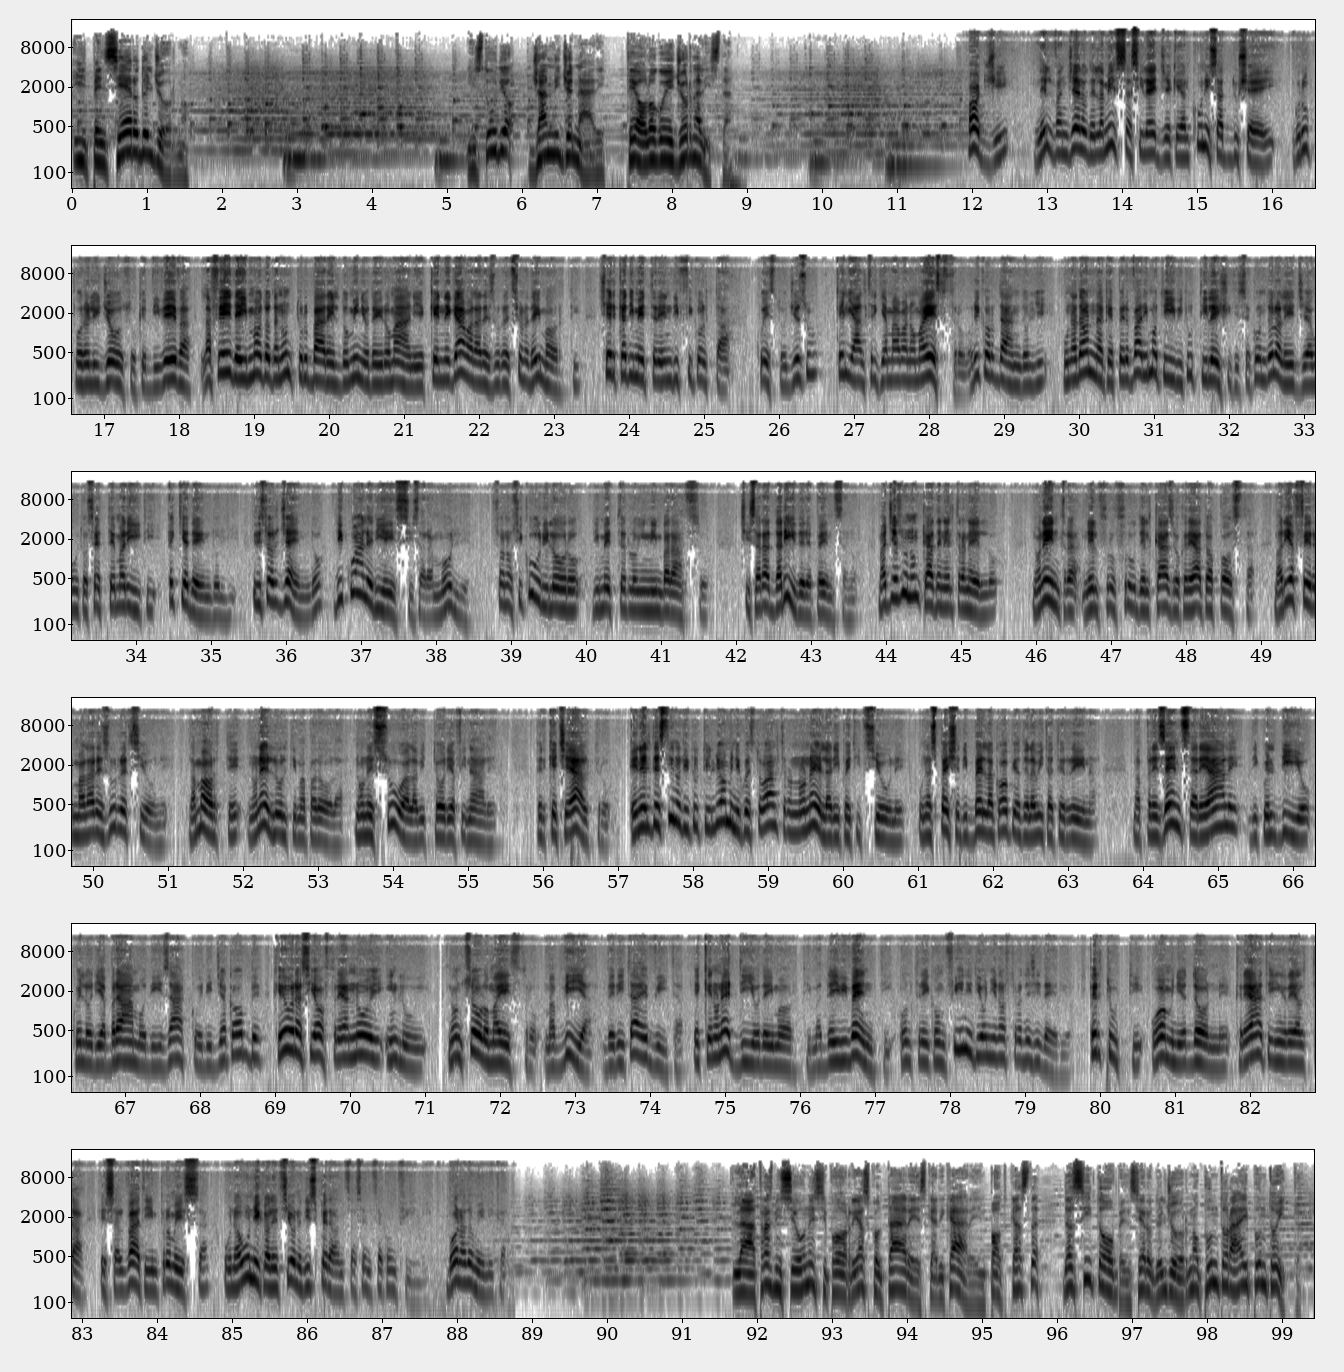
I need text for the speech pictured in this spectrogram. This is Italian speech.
Il pensiero del giorno. In studio Gianni Gennari, teologo e giornalista. Oggi nel Vangelo della Messa si legge che alcuni sadducei, gruppo religioso che viveva la fede in modo da non turbare il dominio dei romani e che negava la resurrezione dei morti, cerca di mettere in difficoltà questo Gesù che gli altri chiamavano maestro, ricordandogli una donna che per vari motivi, tutti leciti secondo la legge, ha avuto sette mariti e chiedendogli, risorgendo, di quale di essi sarà moglie? Sono sicuri loro di metterlo in imbarazzo. Ci sarà da ridere, pensano. Ma Gesù non cade nel tranello, non entra nel frufru del caso creato apposta, ma riafferma la resurrezione. La morte non è l'ultima parola, non è sua la vittoria finale perché c'è altro. E nel destino di tutti gli uomini questo altro non è la ripetizione, una specie di bella copia della vita terrena, ma presenza reale di quel Dio, quello di Abramo, di Isacco e di Giacobbe, che ora si offre a noi in Lui, non solo Maestro, ma via, verità e vita, e che non è Dio dei morti, ma dei viventi, oltre i confini di ogni nostro desiderio. Per tutti, uomini e donne, creati in realtà e salvati in promessa, una unica lezione di speranza senza confini. Buona domenica. La trasmissione si può riascoltare e scaricare in podcast dal sito pensierodelgiorno.rai.it.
